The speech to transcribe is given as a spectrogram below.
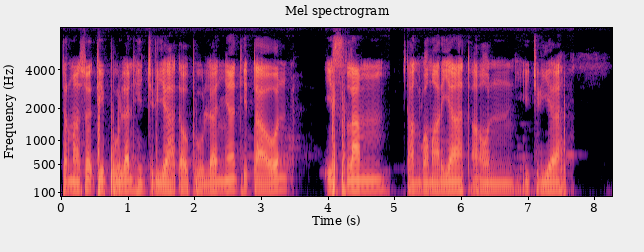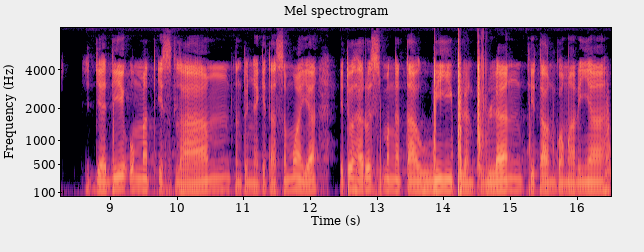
termasuk di bulan Hijriyah atau bulannya di tahun Islam, tahun Komariah, tahun Hijriyah. Jadi umat Islam tentunya kita semua ya itu harus mengetahui bulan-bulan di tahun Komariah.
